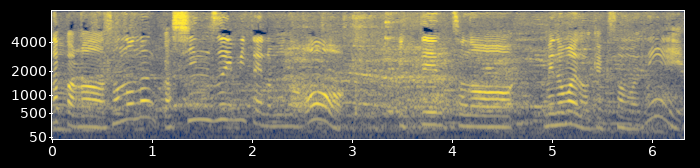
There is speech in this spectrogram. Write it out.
だからそのなんか真髄みたいなものを一定その目の前のお客様に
